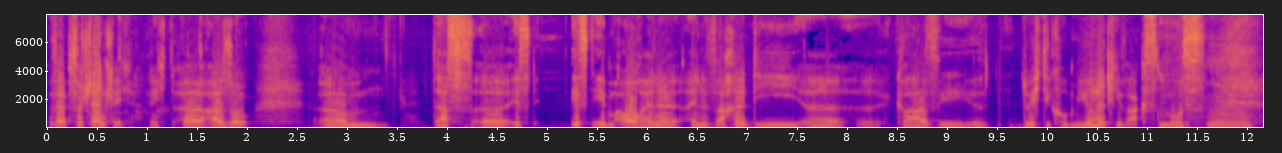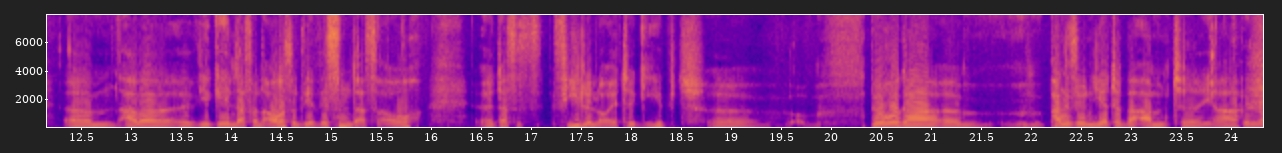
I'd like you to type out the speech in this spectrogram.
selbstverständlich. Nicht? Äh, also ähm, das äh, ist ist eben auch eine, eine Sache, die äh, quasi durch die Community wachsen muss. Mhm. Ähm, aber äh, wir gehen davon aus und wir wissen das auch, dass es viele Leute gibt, äh, Bürger, ähm, pensionierte Beamte, ja, genau,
